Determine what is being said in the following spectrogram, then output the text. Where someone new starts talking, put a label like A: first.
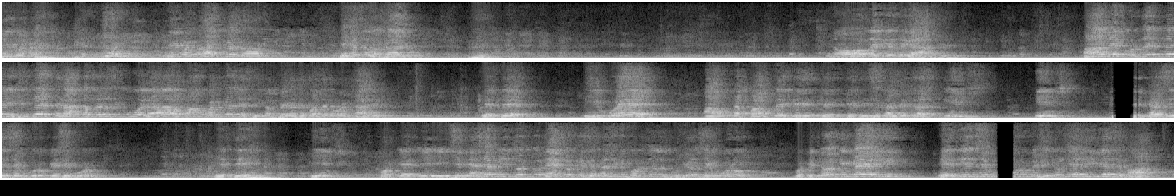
A: Digo, digo, ay, perdón, déjate bajarlo. No, me quiero regaste. Ah, me acordé de una viejita de Terán, también así como de la mamá, huércale así, la pega de más de 90 años. Este, y fue a una parte que, que, que dice las letras IMSS, IMSS, que casi es seguro que es seguro. Este, IMSS, porque, y, se me hace a mí todo con eso, que se me hace que por eso le pusieron seguro, porque todo el que cae ahí es bien seguro que si no se alivia se va.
